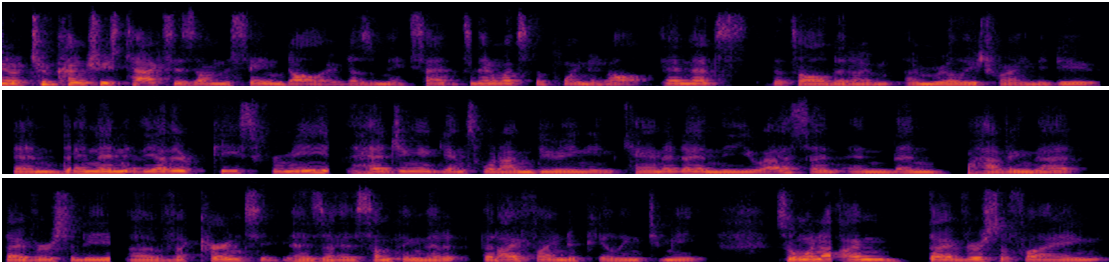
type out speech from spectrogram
you know two countries' taxes on the same dollar. It doesn't make sense. Then what's the point at all? And that's that's all that I'm I'm really trying to do. And and then the other piece for me, hedging against what I'm doing in Canada and the U.S. and and then having that diversity of currency as, as something that that I find appealing to me. So when I'm diversifying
